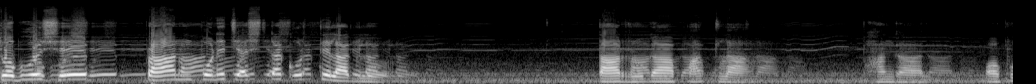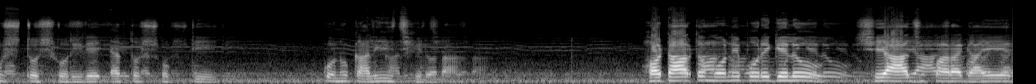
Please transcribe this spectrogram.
তবুও সে প্রাণপণে চেষ্টা করতে লাগল। তার রোগা পাতলা, ভাঙ্গাল, অপুষ্ট শরীরে এত শক্তি কোনো কালই ছিল না। হঠাৎ মনে পড়ে গেল, সে আজ পাড়া গায়ের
